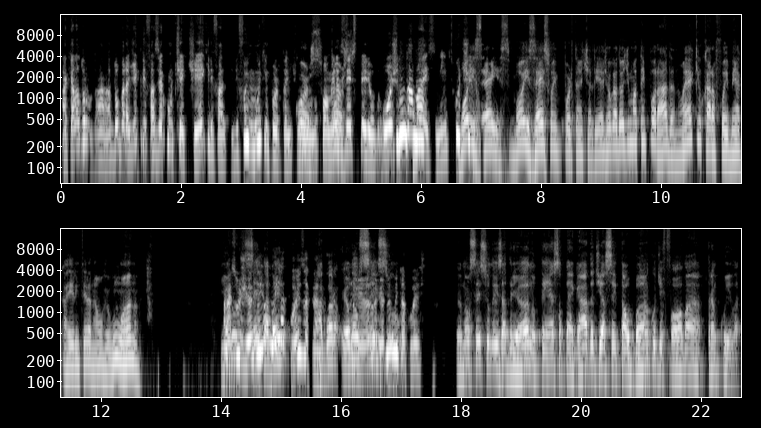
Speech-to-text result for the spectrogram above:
Aquela do, a dobradinha que ele fazia com o Tietê, que ele, faz, ele foi muito importante no, Corso, no Palmeiras nesse período. Hoje não dá mais, nem discutir. Moisés, Moisés foi importante ali, é jogador de uma temporada. Não é que o cara foi bem a carreira inteira, não. Um ano. E Mas o Jean ganhou também- muita coisa, cara. Agora, eu não Jean, sei Jean se o, muita coisa. eu não sei se o Luiz Adriano tem essa pegada de aceitar o banco de forma tranquila.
